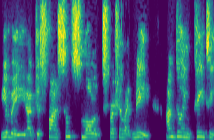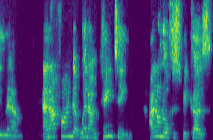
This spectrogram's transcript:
you may uh, just find some small expression like me. I'm doing painting now, and I find that when I'm painting, I don't know if it's because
